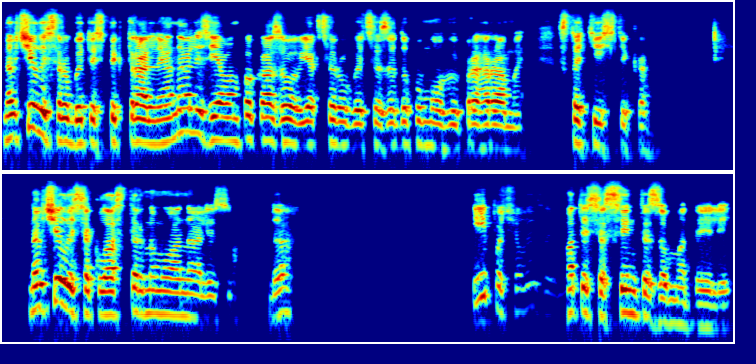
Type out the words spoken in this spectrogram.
навчились робити спектральний аналіз. Я вам показував, як це робиться за допомогою програми Статістика. Навчилися кластерному аналізу. Да? І почали займатися синтезом моделей.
